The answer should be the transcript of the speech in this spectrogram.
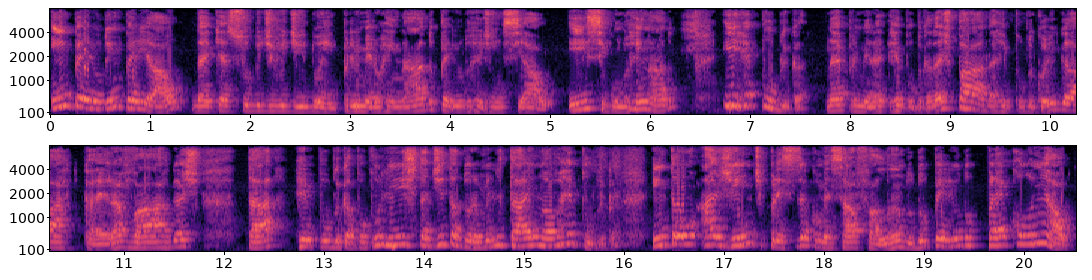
em período imperial, né, que é subdividido em primeiro reinado, período regencial e segundo reinado, e república, né, primeira república da espada, república oligárquica, era Vargas, tá? República populista, ditadura militar e nova república. Então a gente precisa começar falando do período pré-colonial.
